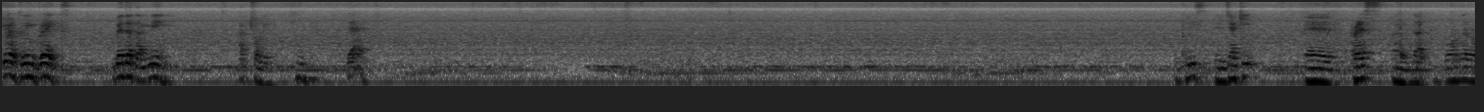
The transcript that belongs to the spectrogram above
You are doing great, better than me, actually. yeah. Please, uh, Jackie, uh, press on that border.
